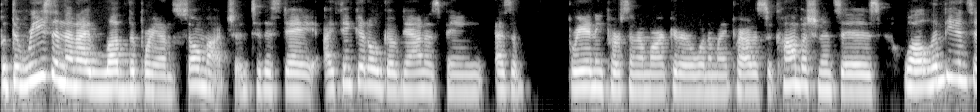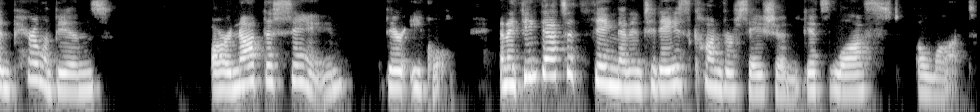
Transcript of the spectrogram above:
But the reason that I love the brand so much, and to this day, I think it'll go down as being as a branding person or marketer, one of my proudest accomplishments is well, Olympians and Paralympians are not the same, they're equal. And I think that's a thing that in today's conversation gets lost a lot.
